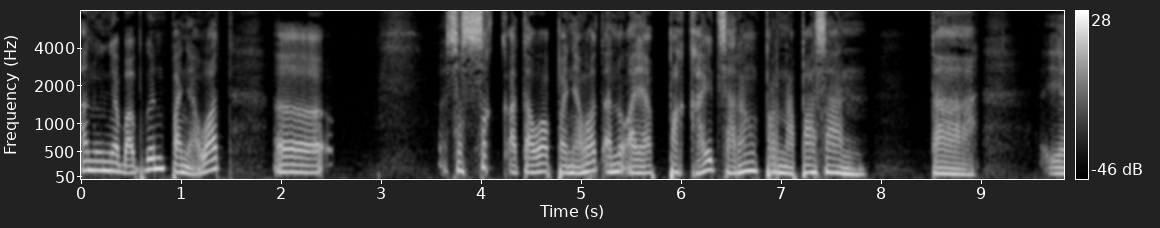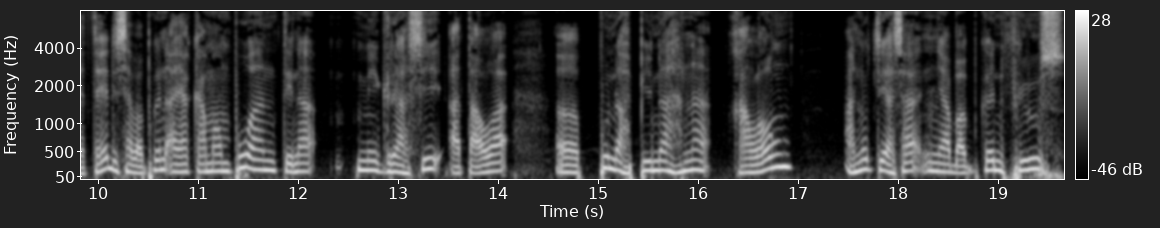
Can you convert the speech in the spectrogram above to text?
Anu nyababkan panyawat e, sesek atau panyawat anu ayah pakait sarang pernapasantah ya teh disebabkan ayah kemampuantina migrasi atau e, punah pindah na kalong anu tiasa nyababkan virus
